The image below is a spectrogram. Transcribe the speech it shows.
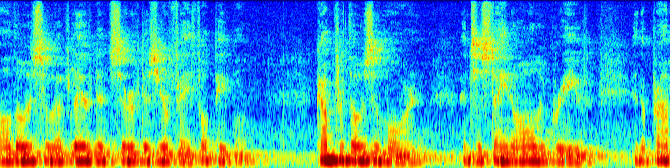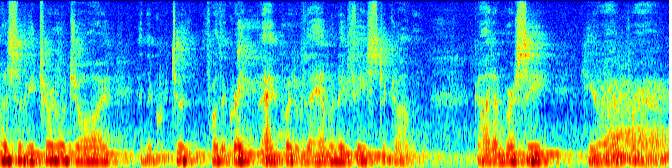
all those who have lived and served as your faithful people. Comfort those who mourn and sustain all who grieve in the promise of eternal joy to, for the great banquet of the heavenly feast to come. God of mercy, hear our prayer.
